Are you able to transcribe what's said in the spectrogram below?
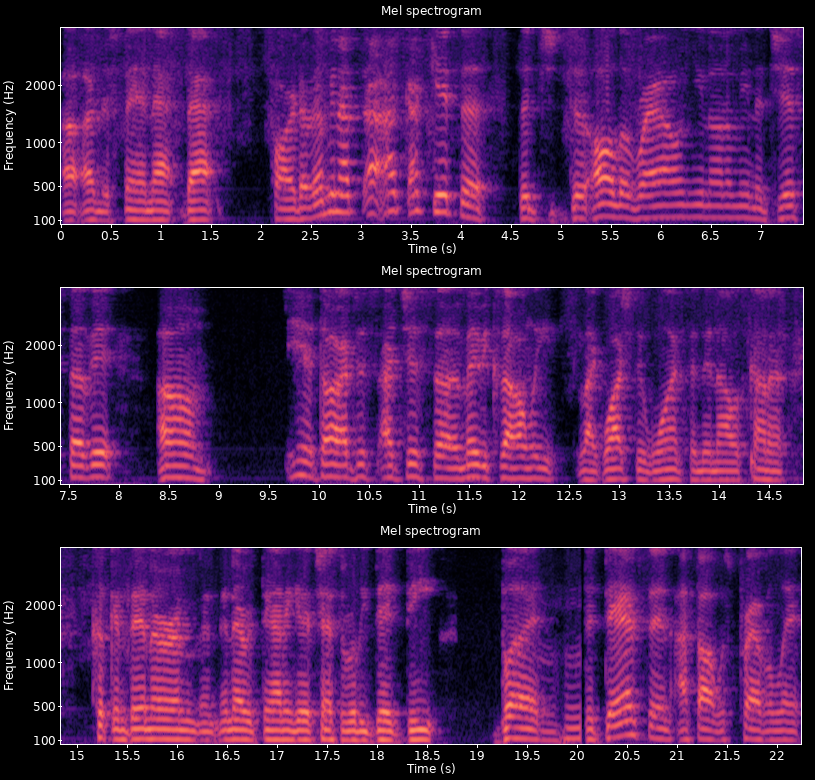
uh, understand that that part of it. I mean, I I, I get the the the all around. You know what I mean? The gist of it. Um, yeah, dog. I just I just uh, maybe because I only like watched it once, and then I was kind of cooking dinner and, and and everything. I didn't get a chance to really dig deep. But Mhm. the dancing I thought was prevalent.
